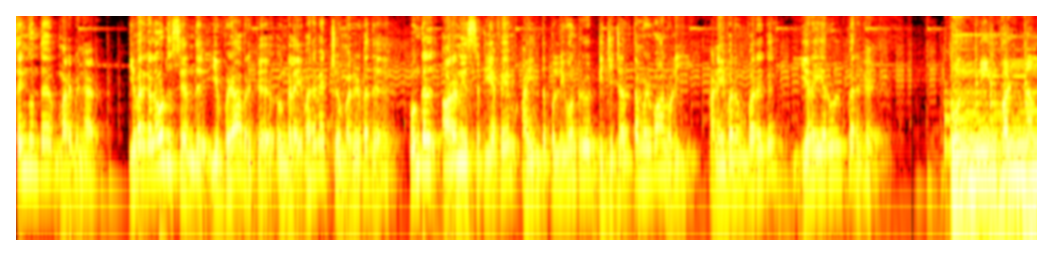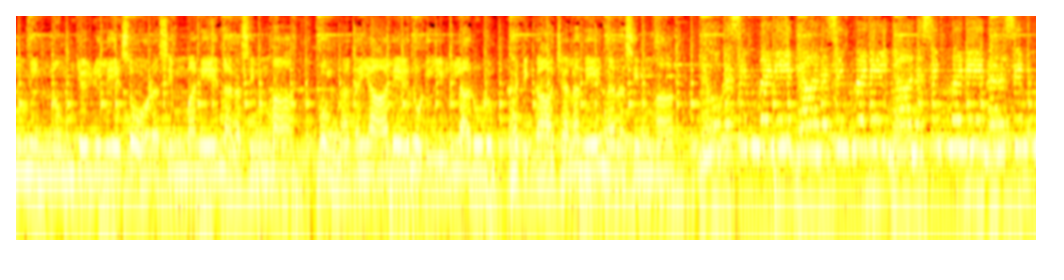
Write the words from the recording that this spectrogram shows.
செங்குந்த மரபினர். இவர்களோடு சேர்ந்து இவ்விழாவிற்கு உங்களை வரவேற்று மகிழ்வது உங்கள் ஆரணி சிட்டி எஃப்எம் ஐந்து புள்ளி ஒன்று டிஜிட்டல் தமிழ் வானொலி. அனைவரும் வருக இறையருள் பெறுக. பொன்னின் வண்ணம் இன்னும் எழிலே சோழ சிம்மனே நரசிம்ஹா. புன்னகையாலே நொடியில் அருளும் கட்டிகாச்சலனே நரசிம்ஹா. யோக சிம்மனே தியான சிம்மனே ஞான சிம்மனே நரசிம்ம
